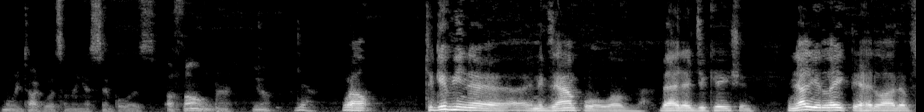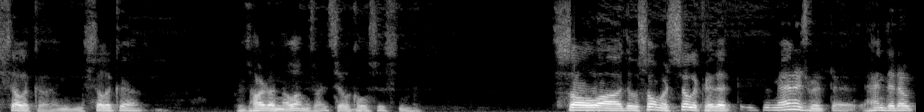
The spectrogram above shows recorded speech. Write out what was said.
When we talk about something as simple as a phone or, you know, Yeah. Well, to give you a, an example of bad education, in Elliott Lake they had a lot of silica, and silica is hard on the lungs, right? Silicosis. And so uh, there was so much silica that the management uh, handed out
